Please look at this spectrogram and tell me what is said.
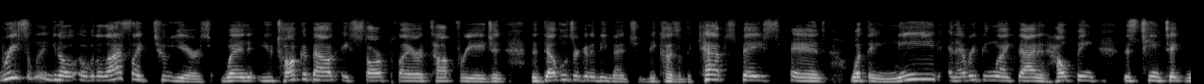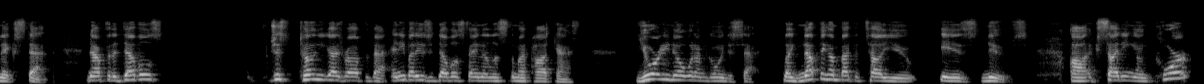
recently, you know, over the last like two years, when you talk about a star player, top free agent, the Devils are going to be mentioned because of the cap space and what they need and everything like that, and helping this team take next step. Now, for the Devils, just telling you guys right off the bat, anybody who's a Devils fan that listens to my podcast, you already know what I'm going to say. Like nothing I'm about to tell you is news. Uh, exciting young core.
